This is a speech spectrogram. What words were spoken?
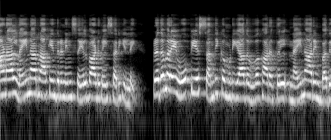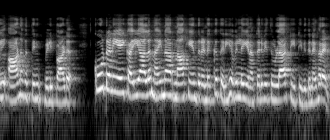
ஆனால் நயினார் நாகேந்திரனின் செயல்பாடுகள் சரியில்லை. பிரதமரை ஓபிஎஸ் சந்திக்க முடியாத விவகாரத்தில் நயினாரின் பதில் ஆணவத்தின் வெளிப்பாடு. கூட்டணியை கையாள நயினார் நாகேந்திரனுக்கு தெரியவில்லை என தெரிவித்துள்ளார் டிடிவி தினகரன்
